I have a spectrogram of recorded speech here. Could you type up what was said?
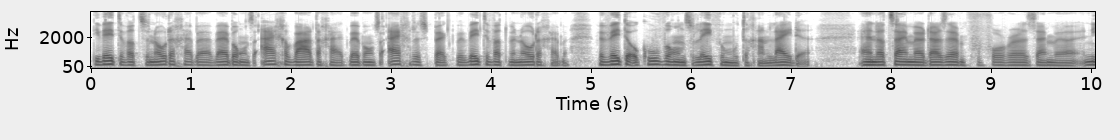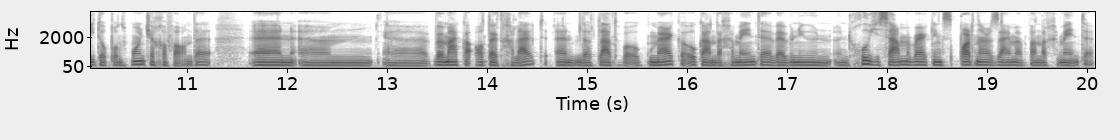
Die weten wat ze nodig hebben. We hebben onze eigen waardigheid. We hebben ons eigen respect. We weten wat we nodig hebben. We weten ook hoe we ons leven moeten gaan leiden. En dat zijn we, daar zijn, voor, zijn we niet op ons mondje gevallen. En um, uh, we maken altijd geluid. En dat laten we ook merken, ook aan de gemeente. We hebben nu een, een goede samenwerkingspartner zijn we van de gemeente.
